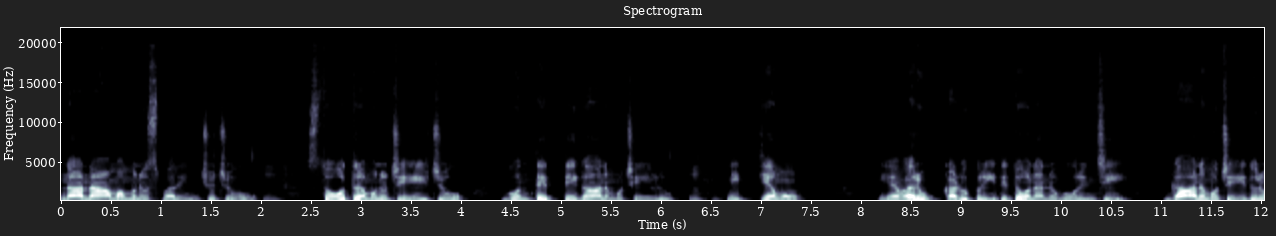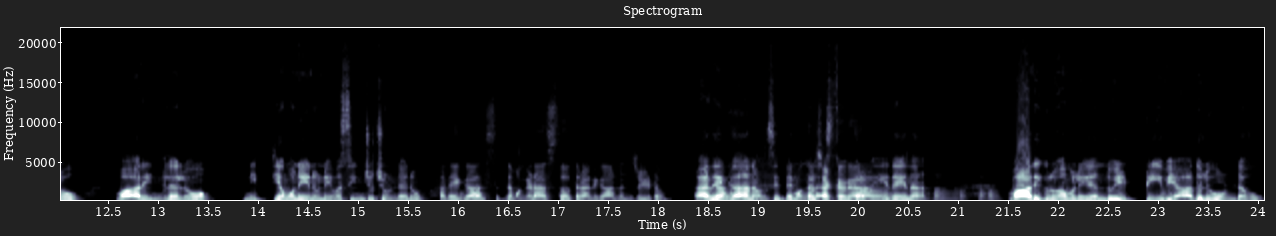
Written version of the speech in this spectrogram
నా నామమును స్మరించుచు స్తోత్రమును చేయుచు గొంతెత్తి గానము చేయుడు. నిత్యము ఎవరు కడు ప్రీతితో నన్ను గురించి గానము చేదురో వారిండ్లలో నిత్యము నేను నివసించుచుండను. అదేగా సిద్ధమంగళ స్తోత్రాన్ని గానం చేయడం అదే? గానం సిద్ధమంగళ చక్కగా- స్తోత్రం ఏదైనా. వారి గృహములు యందు ఎట్టి వ్యాధులు ఉండవు.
